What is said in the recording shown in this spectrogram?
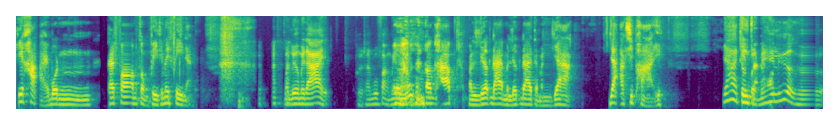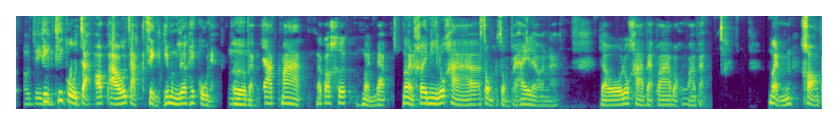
ที่ขายบนแพลตฟอร์มส่งฟรีที่ไม่ฟรีเนี่ยมันเลือกไม่ได้เผื่อท่านผู้ฟังไม่เออรู้มันบังคับ มันเลือกได้มันเลือกได้แต่มันยาก ยากชิบหาย ยากจนเหมือนไม่ให้เลือกเหอะเอาจริงที่ที่กูจะออฟเอาจากสิ่งที่มึงเลือกให้กูเนี่ยอืมเออแบบยากมาก แล้วก็คือเหมือนแบบเหมือนเคยมีลูกค้าส่งส่งไปให้แล้วนะแล้วลูกค้าแบบว่าบอกว่าแบบ เหมือนของไป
